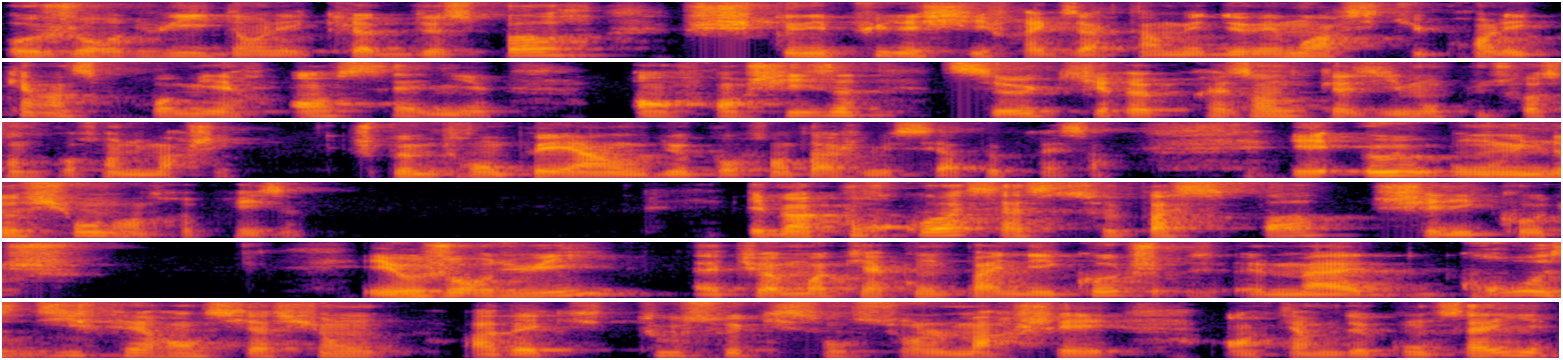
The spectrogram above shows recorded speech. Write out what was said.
aujourd'hui dans les clubs de sport, je ne connais plus les chiffres exacts, hein, mais de mémoire, si tu prends les 15 premières enseignes en franchise, c'est eux qui représentent quasiment plus de 60% du marché. Je peux me tromper un ou deux pourcentages, mais c'est à peu près ça. Et eux ont une notion d'entreprise. Et eh bien pourquoi ça ne se passe pas chez les coachs? Et aujourd'hui, euh, tu vois, moi qui accompagne les coachs, euh, ma grosse différenciation avec tous ceux qui sont sur le marché en termes de conseils,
